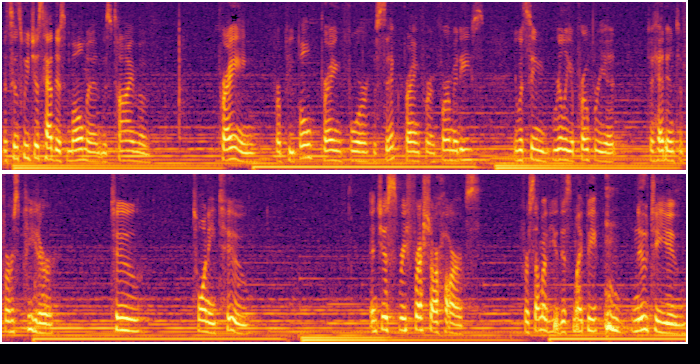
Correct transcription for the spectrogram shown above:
but since we just had this moment this time of praying for people praying for the sick praying for infirmities it would seem really appropriate to head into 1 peter 2 22 and just refresh our hearts for some of you this might be new to you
